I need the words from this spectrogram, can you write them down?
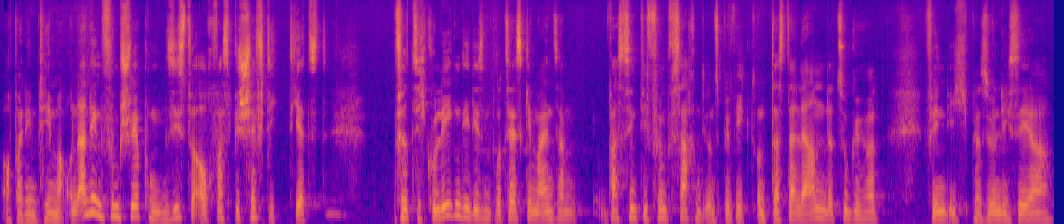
auch bei dem Thema. Und an den fünf Schwerpunkten siehst du auch, was beschäftigt jetzt 40 Kollegen, die diesen Prozess gemeinsam, was sind die fünf Sachen, die uns bewegt? Und dass da Lernen dazugehört, finde ich persönlich sehr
